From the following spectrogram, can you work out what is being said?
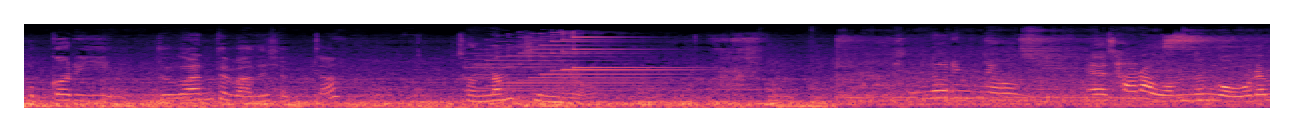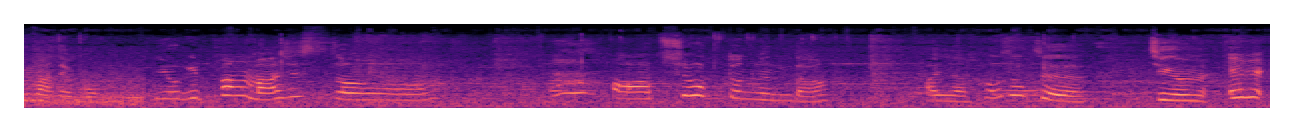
목걸이 누구한테 받으셨죠? 전 남친이요 킹노림역에 사람 없는 거 오랜만에 보고 여기 빵 맛있어 아 추억 돋는다 아니 나 콘서트 지금 1, 1,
